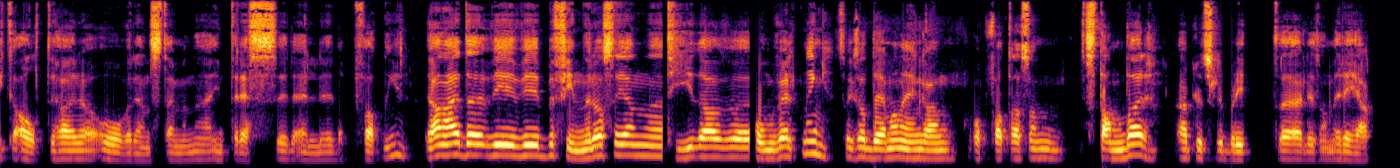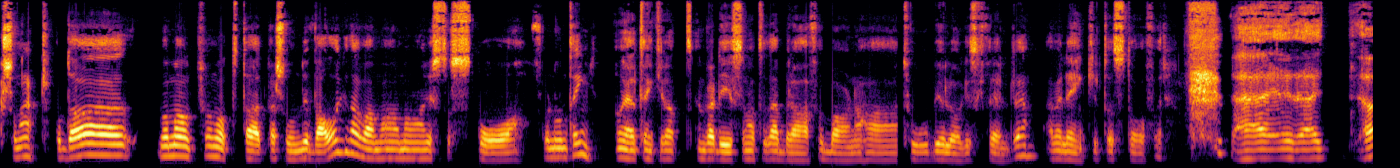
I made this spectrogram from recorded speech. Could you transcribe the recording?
ikke alltid har overensstemmende interesser eller oppfatninger. Ja, nei, det, vi, vi, befinner oss i en tid av omveltning. Så det man en gang oppfatta som standard, er plutselig blitt eh, liksom reaksjonært. Og da må man på en måte ta et personlig valg, da, hva man, man har lyst til å stå for noen ting. Og jeg tenker at en verdi som at det er bra for barn å ha to biologiske foreldre, er veldig enkelt å stå for. Det er, det er ja,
